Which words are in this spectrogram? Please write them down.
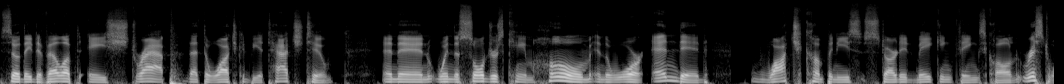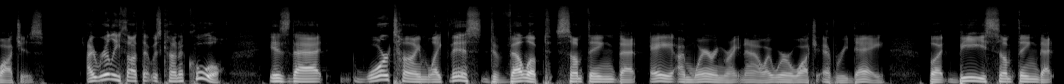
So they developed a strap that the watch could be attached to. And then when the soldiers came home and the war ended, watch companies started making things called wristwatches. I really thought that was kind of cool. Is that wartime like this developed something that A, I'm wearing right now. I wear a watch every day. But B, something that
